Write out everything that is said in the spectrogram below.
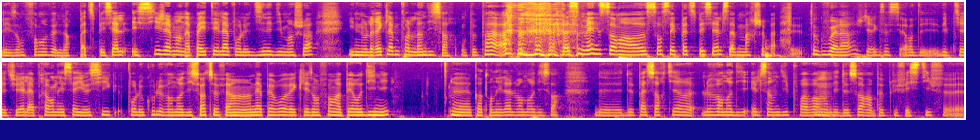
les enfants veulent leurs pâtes spéciales. Et si jamais on n'a pas été là pour le dîner dimanche soir, ils nous le réclament pour le lundi soir. On peut pas la semaine sans sans, sans ces pâtes spéciales, ça ne marche pas. Euh, donc voilà, je dirais que ça c'est un des, petits rituels. Après, on essaye aussi, pour le coup, le vendredi soir, de se faire un apéro avec les enfants, apéro dîner. Euh, quand on est là le vendredi soir, de ne pas sortir le vendredi et le samedi pour avoir un mm. des deux soirs un peu plus festif, euh,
